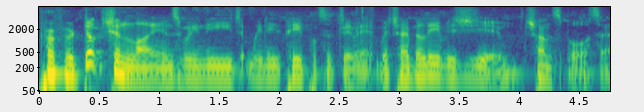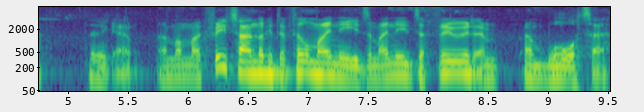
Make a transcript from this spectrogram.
for production lines we need we need people to do it, which I believe is you, transporter. There we go. I'm on my free time looking to fill my needs, and my needs are food and, and water.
